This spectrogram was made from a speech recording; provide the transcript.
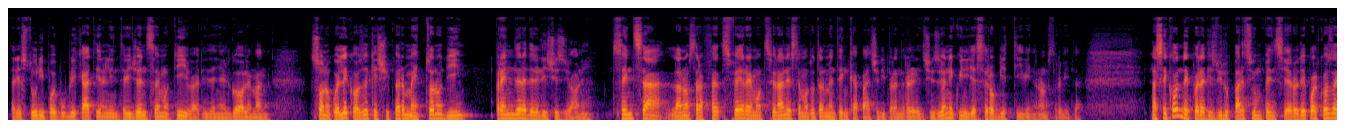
dagli studi poi pubblicati nell'intelligenza emotiva di Daniel Goleman, sono quelle cose che ci permettono di prendere delle decisioni. Senza la nostra sfera emozionale siamo totalmente incapaci di prendere le decisioni e quindi di essere obiettivi nella nostra vita. La seconda è quella di svilupparsi un pensiero ed è qualcosa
